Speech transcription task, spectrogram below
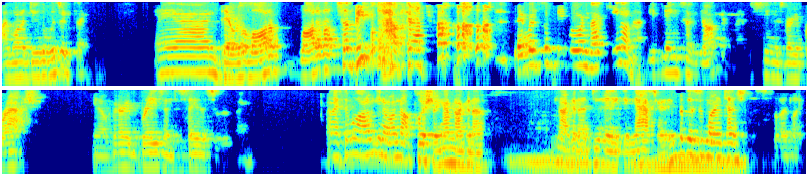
I want to do the wizard thing. And there was a lot of lot of upset people about that. there were some people who were not keen on that. Me being so young and seen as very brash, you know, very brazen to say this sort of. And I said, well, you know, I'm not pushing. I'm not gonna not gonna do anything nasty, but this is my intention. This is what I'd like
